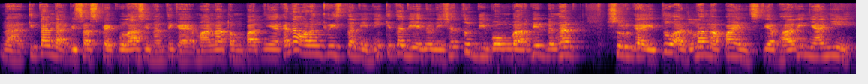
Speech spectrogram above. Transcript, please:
Nah, kita nggak bisa spekulasi nanti kayak mana tempatnya. Karena orang Kristen ini, kita di Indonesia tuh dibombardir dengan surga itu adalah ngapain? Setiap hari nyanyi.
